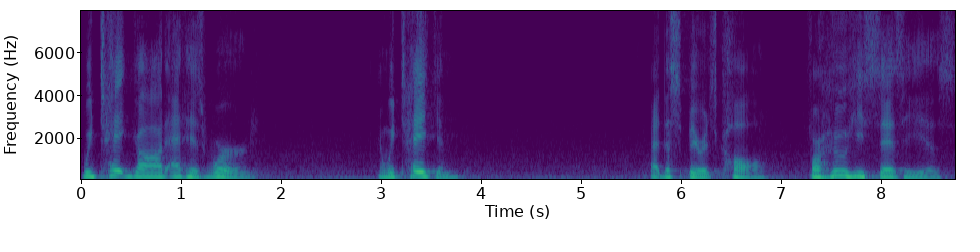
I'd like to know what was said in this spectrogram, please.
We take God at His word and we take him at the Spirit's call for who he says he is.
